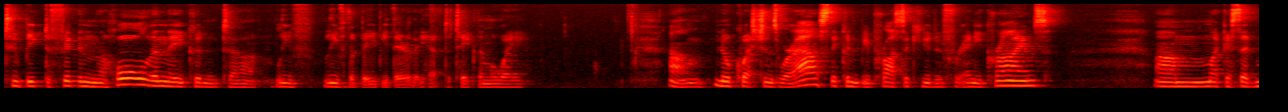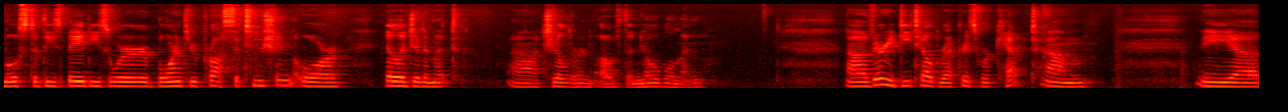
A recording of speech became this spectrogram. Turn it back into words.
too big to fit in the hole, then they couldn't uh, leave leave the baby there. They had to take them away. Um, no questions were asked. They couldn't be prosecuted for any crimes. Um, like I said, most of these babies were born through prostitution or illegitimate uh, children of the noblemen. Uh, very detailed records were kept. Um, the uh,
